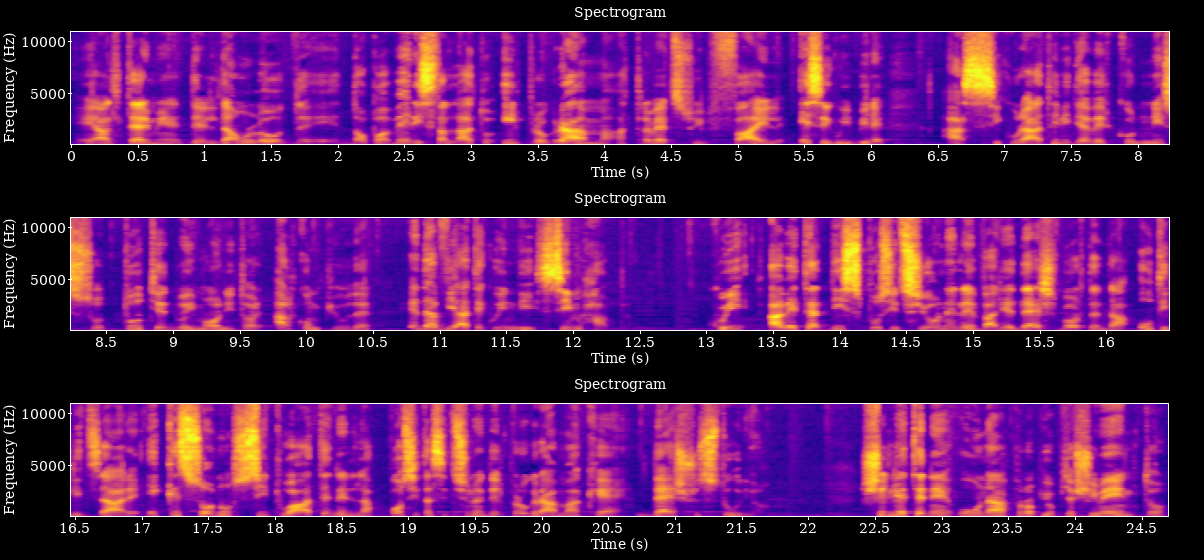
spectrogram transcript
e al termine del download e dopo aver installato il programma attraverso il file eseguibile assicuratevi di aver connesso tutti e due i monitor al computer ed avviate quindi SimHub. Qui avete a disposizione le varie dashboard da utilizzare e che sono situate nell'apposita sezione del programma che è Dash Studio. Sceglietene una a proprio piacimento,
